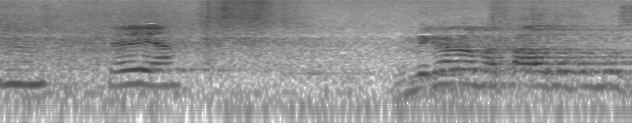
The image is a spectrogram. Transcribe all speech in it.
嗯可以啊。你没看到吗？刀都分不出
